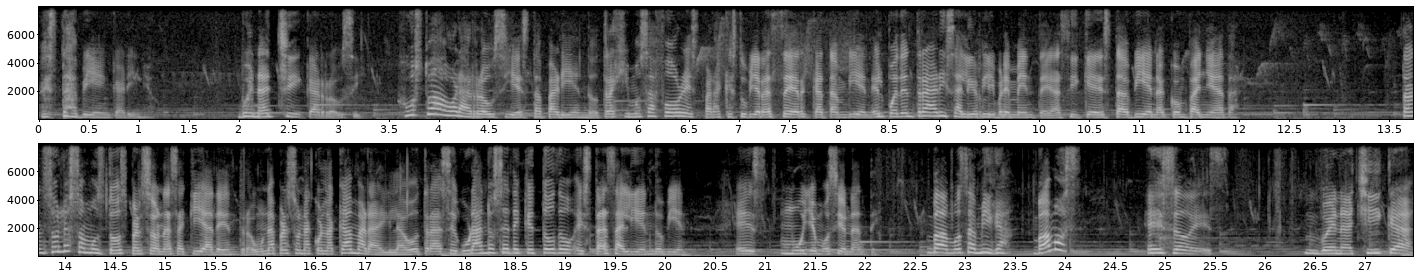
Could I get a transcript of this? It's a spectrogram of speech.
Está bien, cariño. Buena chica, Rosie. Justo ahora Rosie está pariendo. Trajimos a Forrest para que estuviera cerca también. Él puede entrar y salir libremente, así que está bien acompañada. Tan solo somos dos personas aquí adentro, una persona con la cámara y la otra asegurándose de que todo está saliendo bien. Es muy emocionante. Vamos, amiga, vamos. Eso es. Buena chica.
